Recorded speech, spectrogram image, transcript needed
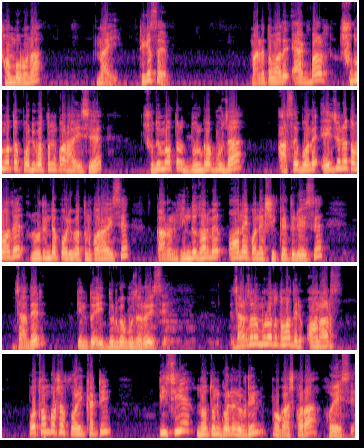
সম্ভাবনা নাই, ঠিক আছে? মানে তোমাদের একবার শুধুমাত্র পরিবর্তন করা হয়েছে, শুধুমাত্র দুর্গাপূজা আছে বলে এই জন্য তোমাদের রুটিনটা পরিবর্তন করা হয়েছে, কারণ হিন্দু ধর্মের অনেক অনেক শিক্ষার্থী রয়েছে যাদের কিন্তু এই দুর্গাপূজা রয়েছে। যার জন্য মূলত তোমাদের অনার্স প্রথম বর্ষ পরীক্ষাটি পিছিয়ে নতুন করে রুটিন প্রকাশ করা হয়েছে।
